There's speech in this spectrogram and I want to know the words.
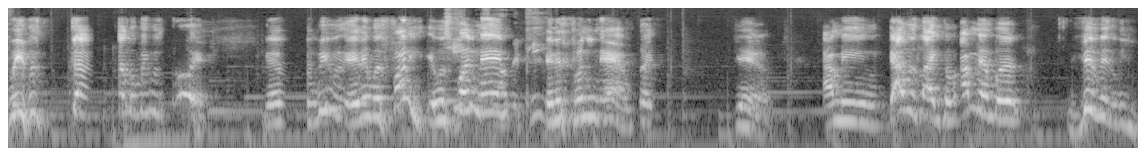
we was done what we was doing. And we was, and it was funny. It was funny then, and it's funny now. But yeah, I mean that was like the. I remember vividly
